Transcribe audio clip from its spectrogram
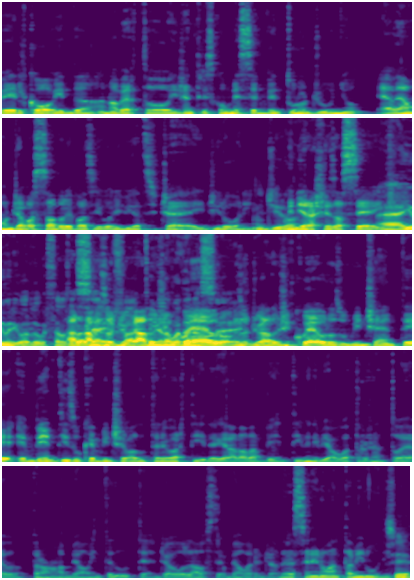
per il Covid hanno aperto i centri scommesse il 21 giugno e avevamo già passato le fasi di qualificazione, cioè i gironi. I gironi. Quindi era sceso a 6. Eh, io mi ricordo questa cosa. allora a mi sei, sono giocato, che la quota 5 era euro, sei. mi sono giocato 5 euro su vincente e 20 su che vinceva tutte le partite, che era data a 20, quindi abbiamo 400 euro. Però non abbiamo vinte tutte, già con l'Austria abbiamo pareggiato, deve essere nei 90 minuti. Sì.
